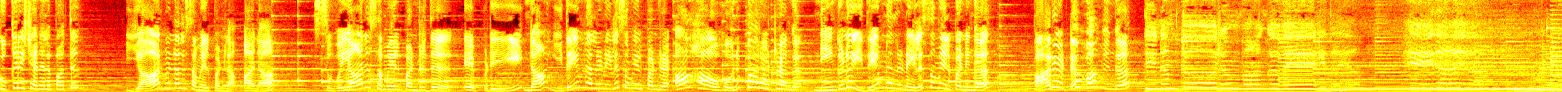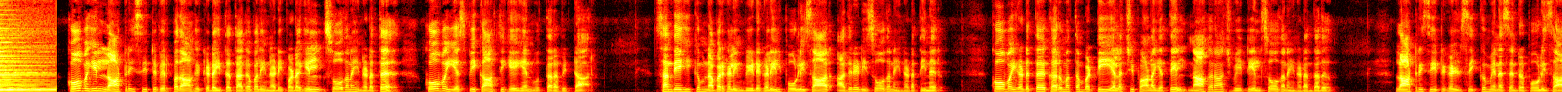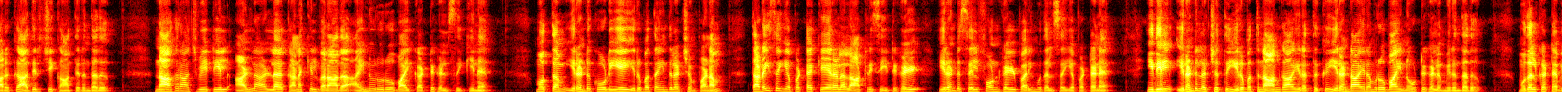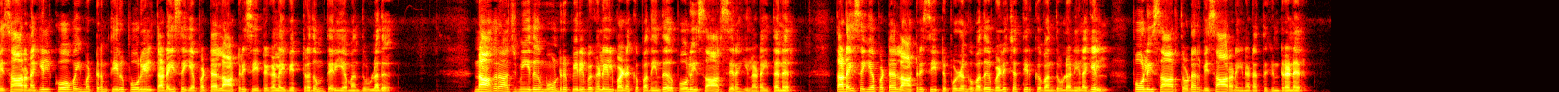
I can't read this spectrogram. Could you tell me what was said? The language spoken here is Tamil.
குக்கரி சேனலை பார்த்து யார் வேணாலும் சமையல் பண்ணலாம். ஆனா சுவையான சமையல் பண்றது எப்படி? நான் இதயம் நல்லெண்ணெயில சமையல் பண்றேன். ஆஹா ஓஹோன்னு பாராட்டுறாங்க. நீங்களும் இதயம் நல்லெண்ணெயில சமையல் பண்ணுங்க. பாராட்ட வாங்குங்க. தினம் தோறும் வாங்குவே இதயம் இதயம். கோவையில் லாட்டரி சீட்டு விற்பதாக கிடைத்த தகவலின் அடிப்படையில் சோதனை நடத்த கோவை எஸ்பி கார்த்திகேயன் உத்தரவிட்டார். சந்தேகிக்கும் நபர்களின் வீடுகளில் போலீசார் அதிரடி சோதனை நடத்தினர். கோவை அடுத்த கருமத்தம்பட்டி எலச்சிபாளையத்தில் நாகராஜ் வீட்டில் சோதனை நடந்தது. லாட்டரி சீட்டுகள் சிக்கும் என சென்ற போலீசாருக்கு அதிர்ச்சி காத்திருந்தது. நாகராஜ் வீட்டில் அள்ள அள்ள கணக்கில் வராத ஐநூறு ரூபாய் கட்டுகள் சிக்கின. மொத்தம் இரண்டு கோடியே இருபத்தைந்து லட்சம் பணம் தடை செய்யப்பட்ட கேரள லாட்டரி சீட்டுகள் இரண்டு செல்போன்கள் பறிமுதல் செய்யப்பட்டன. இதில் இரண்டு லட்சத்து இருபத்தி நான்காயிரத்துக்கு இரண்டாயிரம் ரூபாய் நோட்டுகளும் இருந்தது. முதல்கட்ட விசாரணையில் கோவை மற்றும் திருப்பூரில் தடை செய்யப்பட்ட லாட்டரி சீட்டுகளை விற்றதும் தெரிய வந்துள்ளது நாகராஜ் மீது மூன்று பிரிவுகளில் வழக்கு பதிந்து போலீசார் சிறையில் அடைத்தனர். தடை செய்யப்பட்ட லாட்டரி சீட்டு புழங்குவது வெளிச்சத்திற்கு வந்துள்ள நிலையில் போலீசார் தொடர் விசாரணை நடத்துகின்றனர்.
